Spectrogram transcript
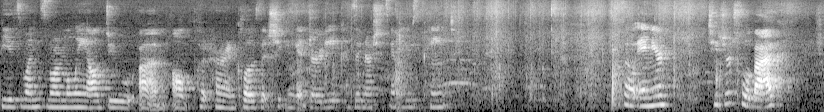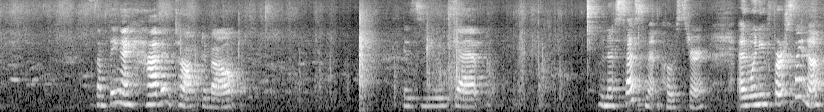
these ones normally I'll do, um, I'll put her in clothes that she can get dirty because I know she's to use paint. So in your teacher tool bag, something I haven't talked about is you get an assessment poster. And when you first sign up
